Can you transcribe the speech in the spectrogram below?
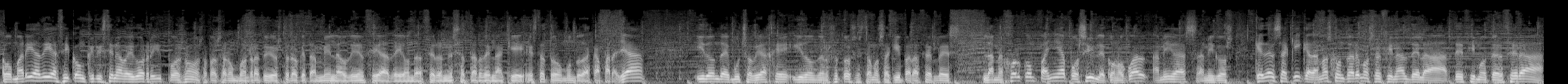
con María Díaz y con Cristina Baigorri, pues vamos a pasar un buen rato y yo espero que también la audiencia de Onda Cero en esa tarde en la que está todo el mundo de acá para allá, y donde hay mucho viaje y donde nosotros estamos aquí para hacerles la mejor compañía posible. Con lo cual, amigas, amigos, quédense aquí, que además contaremos el final de la decimotercera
